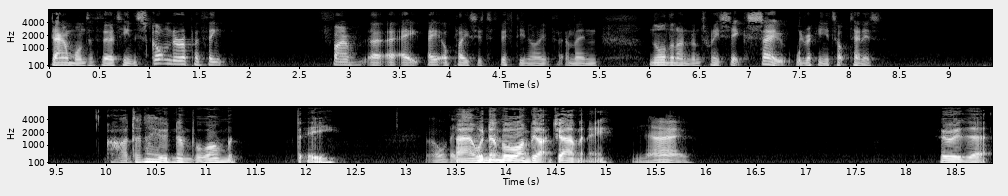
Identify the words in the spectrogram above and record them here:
down one to thirteenth. Scotland are up, I think, five, uh, eight, eight odd places to 59th, and then Northern Ireland on twenty six. So, what do you reckon your top ten is? Oh, I don't know who number one would be. Oh, they Uh, would number one be like Germany? no. Who is it?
